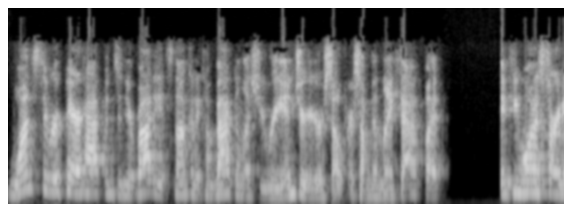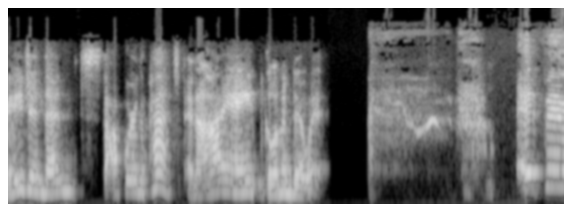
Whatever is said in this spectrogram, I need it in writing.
Once the repair happens in your body, it's not going to come back unless you re injure yourself or something like that. But if you want to start aging, then stop wearing the patch. And I ain't going to do it. If it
